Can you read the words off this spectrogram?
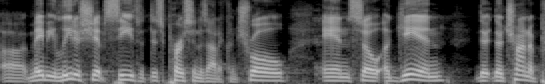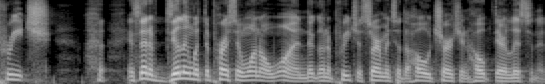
uh, maybe leadership sees that this person is out of control. And so, again, they're, they're trying to preach. Instead of dealing with the person one on one, they're going to preach a sermon to the whole church and hope they're listening.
